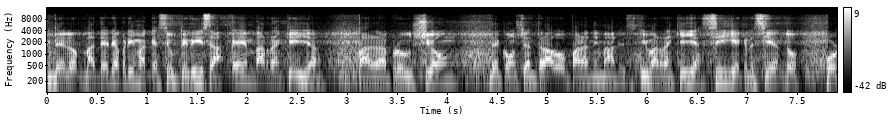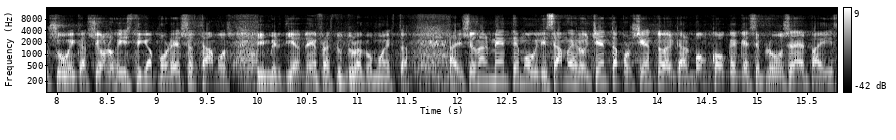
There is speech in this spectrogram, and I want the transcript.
de la materia prima que se utiliza en Barranquilla para la producción de concentrado para animales. Y Barranquilla sigue creciendo por su ubicación logística. Por eso estamos invirtiendo en infraestructura como esta. Adicionalmente, movilizamos el 80% del carbón coque que se produce en el país,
